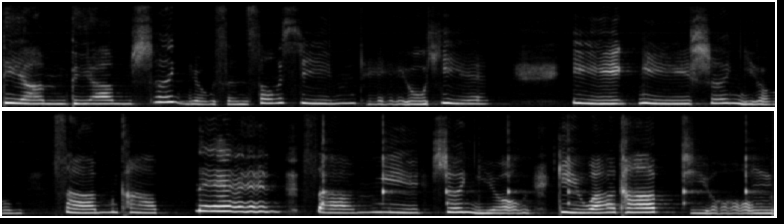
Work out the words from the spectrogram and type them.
点点神阳身上心头血，一二神阳三卡连，三二神阳九啊卡将，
